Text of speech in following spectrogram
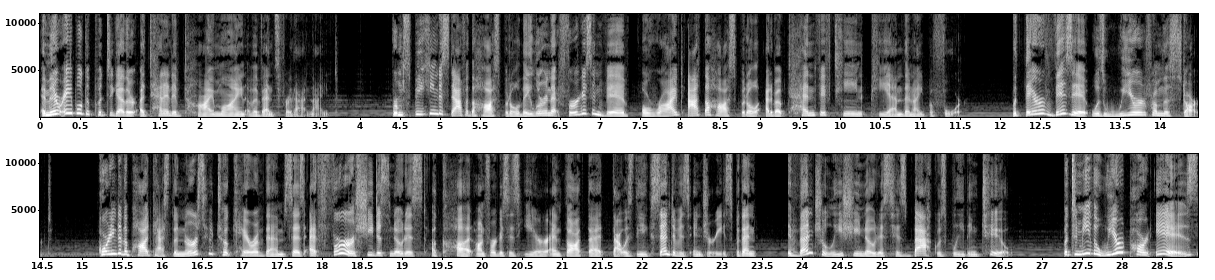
And they're able to put together a tentative timeline of events for that night. From speaking to staff at the hospital, they learned that Fergus and Viv arrived at the hospital at about 10:15 p.m. the night before. But their visit was weird from the start. According to the podcast, the nurse who took care of them says at first she just noticed a cut on Fergus's ear and thought that that was the extent of his injuries. But then eventually she noticed his back was bleeding too. But to me, the weird part is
